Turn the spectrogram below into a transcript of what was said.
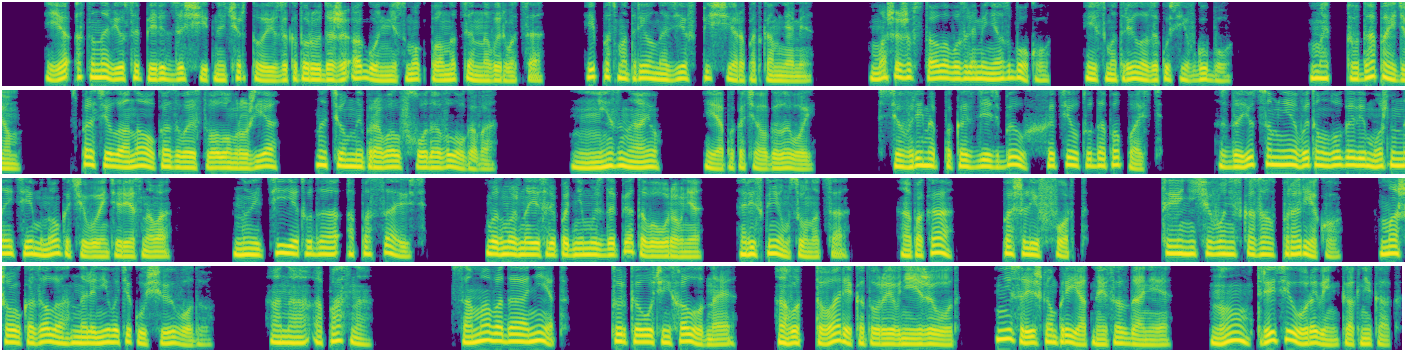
Я остановился перед защитной чертой, за которую даже огонь не смог полноценно вырваться, и посмотрел на зев пещеры под камнями. Маша же встала возле меня сбоку и смотрела, закусив губу. «Мы туда пойдем?» — спросила она, указывая стволом ружья на темный провал входа в логово. «Не знаю», — я покачал головой. Все время, пока здесь был, хотел туда попасть. Сдается мне, в этом логове можно найти много чего интересного. Но идти я туда опасаюсь. Возможно, если поднимусь до пятого уровня, рискнем сунуться. А пока пошли в форт. «Ты ничего не сказал про реку», — Маша указала на лениво текущую воду. «Она опасна?» «Сама вода нет, только очень холодная. А вот твари, которые в ней живут, не слишком приятные создания. Ну, третий уровень, как-никак.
